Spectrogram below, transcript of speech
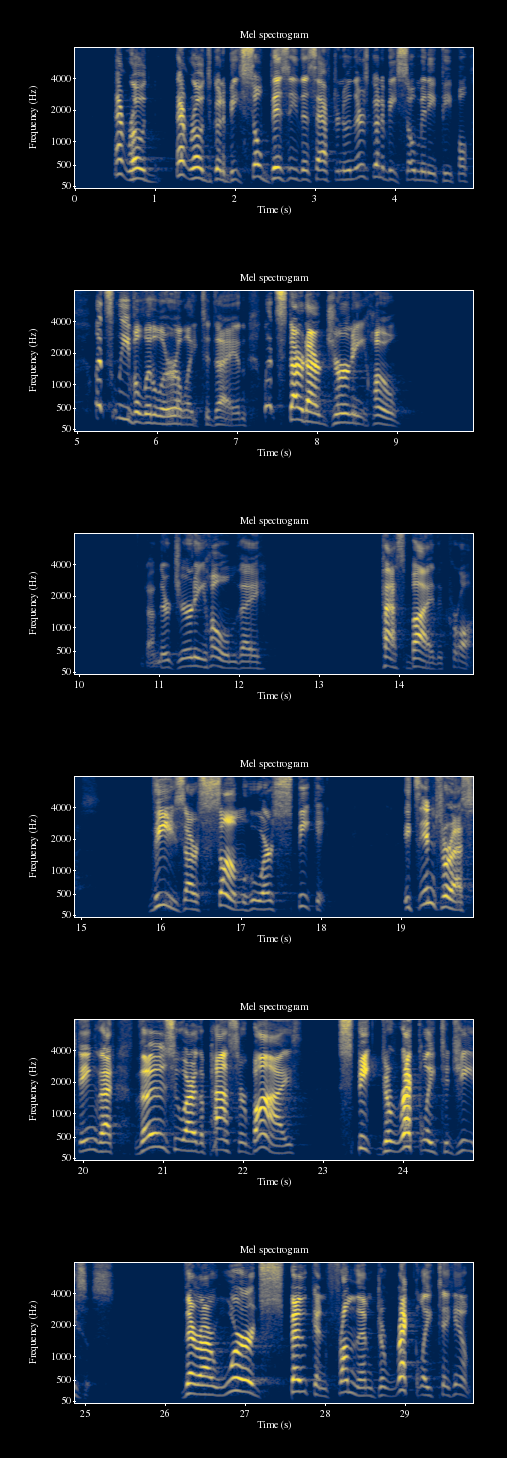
That road that road's going to be so busy this afternoon. There's going to be so many people. Let's leave a little early today and let's start our journey home. On their journey home, they pass by the cross. These are some who are speaking. It's interesting that those who are the passerbys speak directly to Jesus. There are words spoken from them directly to him.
